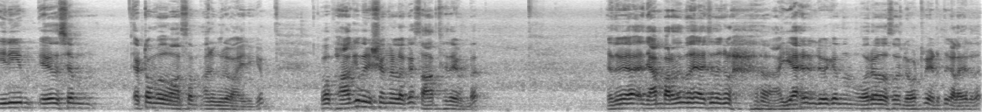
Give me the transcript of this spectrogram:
ഇനിയും ഏകദേശം എട്ടൊമ്പത് മാസം അനുകൂലമായിരിക്കും. അപ്പോൾ ഭാഗ്യപരീക്ഷങ്ങളിലൊക്കെ സാധ്യതയുണ്ട്. എന്ന് ഞാൻ പറഞ്ഞെന്ന് വിചാരിച്ച് നിങ്ങൾ അയ്യായിരം രൂപയ്ക്കൊന്നും ഓരോ ദിവസവും ലോട്ടറി എടുത്ത് കളയരുത്.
